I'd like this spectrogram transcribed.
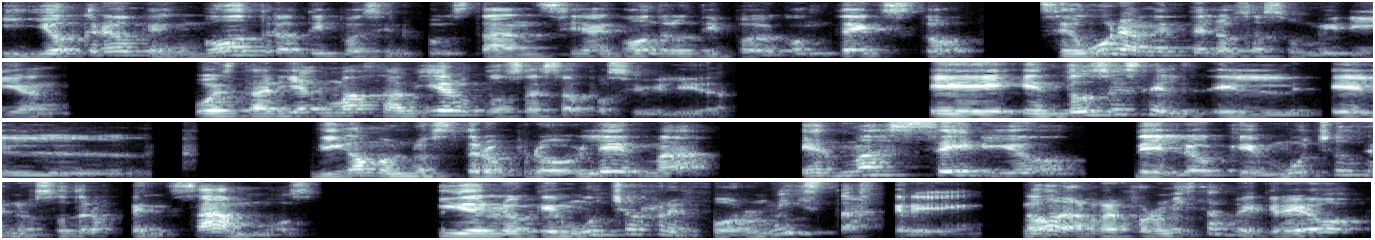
Y yo creo que en otro tipo de circunstancia, en otro tipo de contexto, seguramente los asumirían o estarían más abiertos a esa posibilidad. Eh, entonces, el, el, digamos, nuestro problema es más serio de lo que muchos de nosotros pensamos y de lo que muchos reformistas creen, ¿no? Reformistas me creo,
